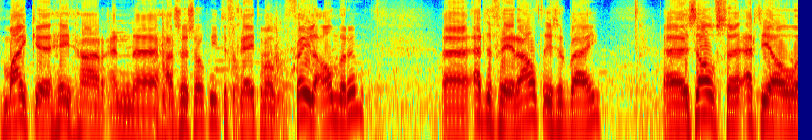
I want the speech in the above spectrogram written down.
Maaike heet haar en haar zus ook niet te vergeten, maar ook vele anderen. RTV Raalt is erbij. zelfs RTL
